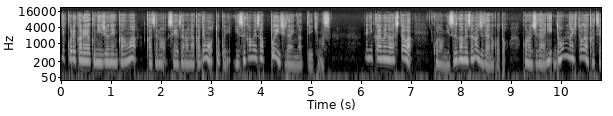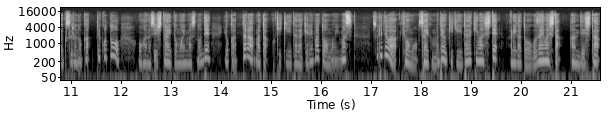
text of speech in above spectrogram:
でこれから約20年間は風の星座の中でも特に水亀座っぽい時代になっていきますで2回目の明日はこの水亀座の時代のことこの時代にどんな人が活躍するのかということをお話ししたいと思いますのでよかったらまたお聞きいただければと思いますそれでは今日も最後までお聴きいただきましてありがとうございました。アンでした。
